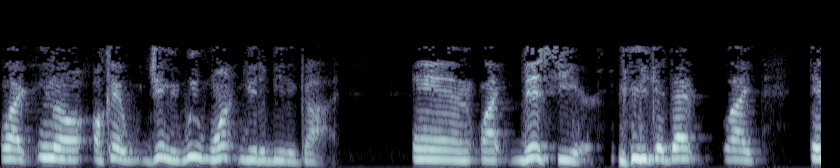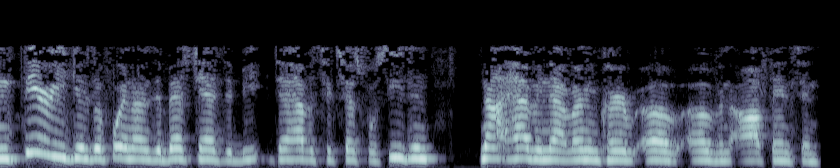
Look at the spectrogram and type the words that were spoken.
like you know okay Jimmy we want you to be the guy. And like this year. Because that like in theory gives the 49ers the best chance to be to have a successful season not having that learning curve of of an offense and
